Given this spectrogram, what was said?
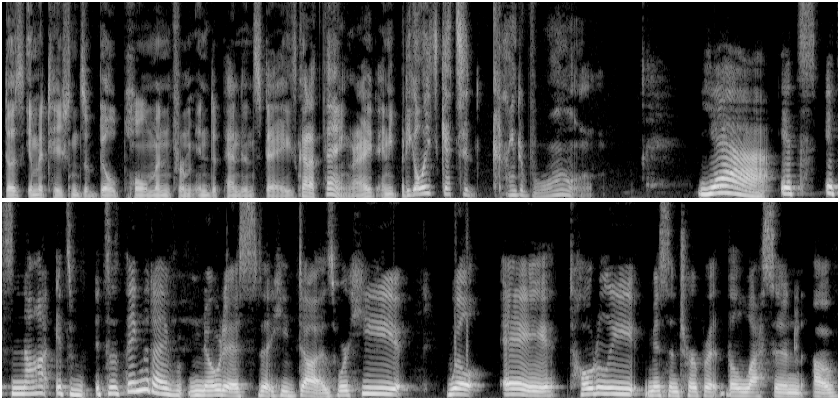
does imitations of Bill Pullman from Independence Day. He's got a thing, right? And he, but he always gets it kind of wrong. Yeah, it's it's not it's it's a thing that I've noticed that he does, where he will a totally misinterpret the lesson of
